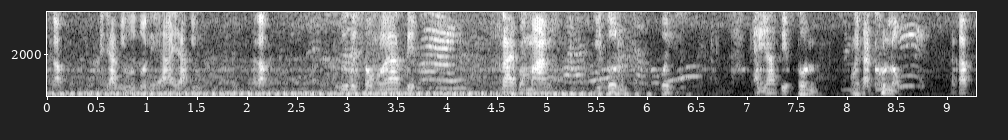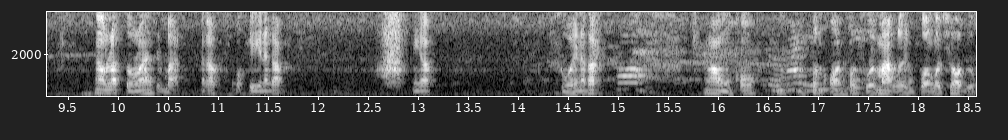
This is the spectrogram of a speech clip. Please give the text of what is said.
นะครับหายากอยู่ตัวนี้หายากอยู่นะครับ ซื้อไปสองร้อยห้าสิบ ได้ประมาณกี่ต้นเฮ้ยสี่ห้าสิบต้น ไม่ขาดทุนหรอกนะครับเงาละสองร้อยห้าสิบบาทนะครับ โอเคนะครับ นี่ครับ สวยนะครับ เงาของเขาต้นอ่อนเขาสวยมากเลยลวงปอนก็ชอบอยู่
